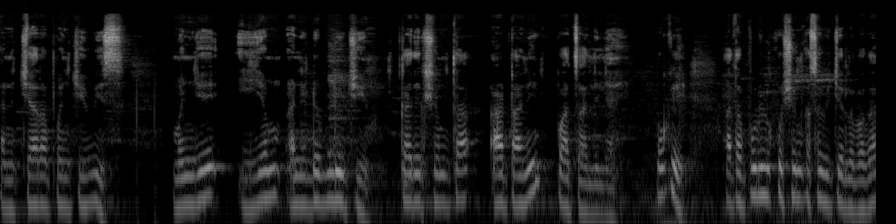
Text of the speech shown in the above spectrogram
आणि चार पंचवीस म्हणजे यम आणि डब्ल्यूची कार्यक्षमता आठ आणि पाच आलेली आहे. ओके? आता पुढील क्वेश्चन कसं विचारलं बघा.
